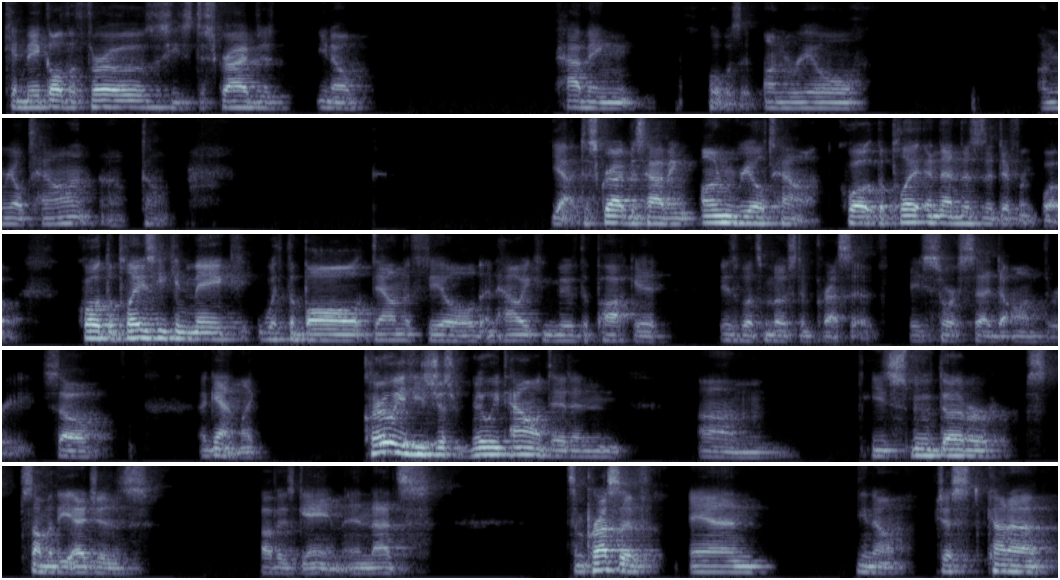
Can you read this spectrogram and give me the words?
can make all the throws. He's described as, you know, having what was it unreal unreal talent? Oh, don't. Yeah described as having unreal talent. Quote the play and then this is a different quote. Quote the plays he can make with the ball down the field and how he can move the pocket is what's most impressive a source said to on three. So again like clearly he's just really talented and um he's smoothed over some of the edges of his game. And that's it's impressive. And, you know, just kind of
